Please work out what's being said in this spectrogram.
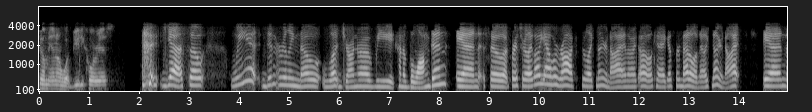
fill me in on what beauty core is? yeah, so we didn't really know what genre we kind of belonged in. And so at first we were like, oh, yeah, we're rock. We are like, no, you're not. And they're like, oh, okay, I guess we're metal. And they're like, no, you're not. And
